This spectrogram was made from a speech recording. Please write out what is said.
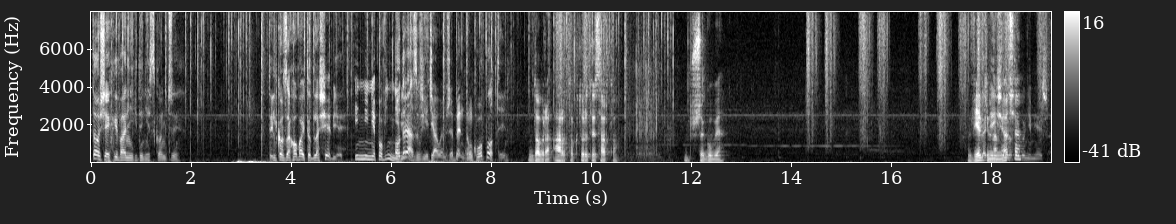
To się chyba nigdy nie skończy. Tylko zachowaj to dla siebie. Inni nie powinni Od wiedzieć. razu wiedziałem, że będą kłopoty. Dobra, Arto. Który to jest Arto? Przegubię. W wielkim Lepiej się do namiocie? tego nie mieszać.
